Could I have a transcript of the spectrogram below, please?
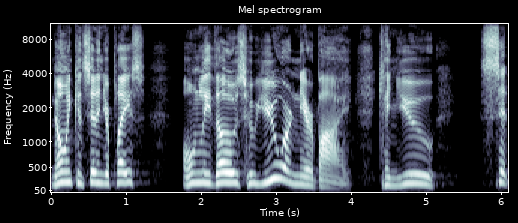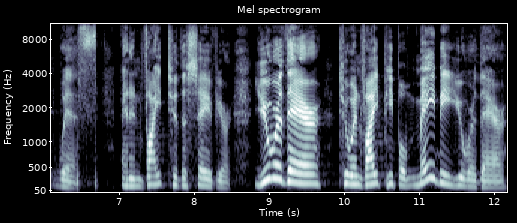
No one can sit in your place. Only those who you are nearby can you sit with and invite to the Savior. You were there to invite people. Maybe you were there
